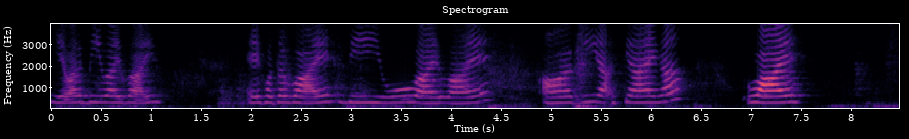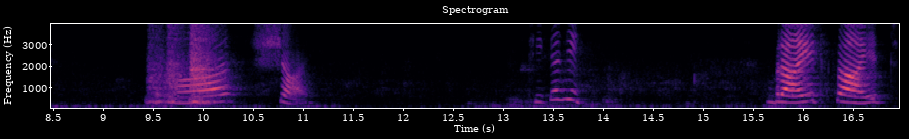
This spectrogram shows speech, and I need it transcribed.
ये वाला बी वाई वाई। एक होता है Y, B U Y Y. और भी क्या आएगा? वाई और शाय ठीक है जी? ब्राइट फ्राइट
